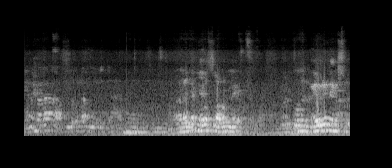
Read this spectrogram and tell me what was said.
వెనకాల ముందుకులా ముందుకు వాళ్ళంతా నేరస్తులు డ్రైవరే నేరస్తులు.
